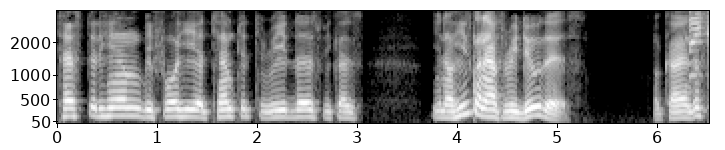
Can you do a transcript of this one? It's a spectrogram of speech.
tested him before he attempted to read this? Because you know he's gonna have to redo this okay? This,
